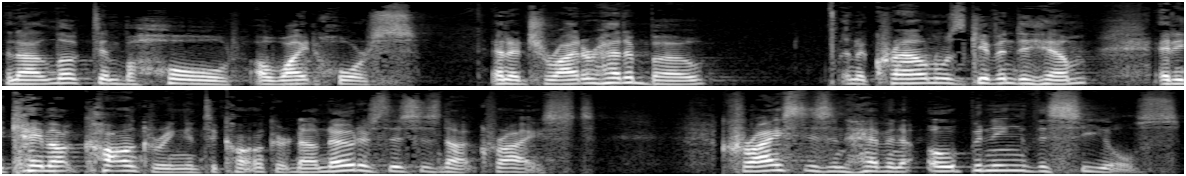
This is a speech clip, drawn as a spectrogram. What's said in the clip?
And I looked, and behold, a white horse, and its rider had a bow, and a crown was given to him, and he came out conquering and to conquer. Now, notice this is not Christ. Christ is in heaven opening the seals,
